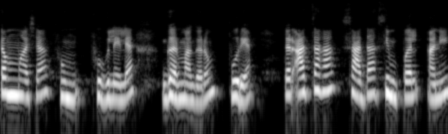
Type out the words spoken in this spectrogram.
टम्म अशा फुम फुगलेल्या गरमागरम पुऱ्या. तर आजचा हा साधा सिंपल आणि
